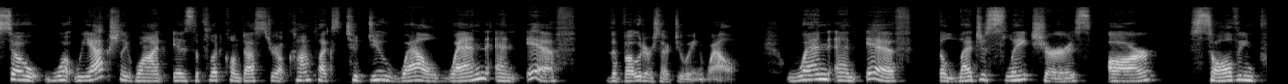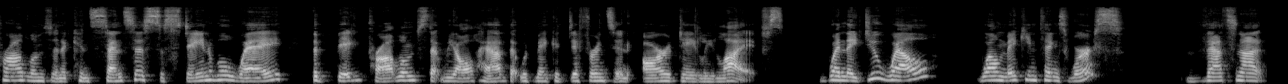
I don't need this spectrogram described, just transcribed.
So what we actually want is the political industrial complex to do well when and if the voters are doing well. When and if the legislatures are solving problems in a consensus, sustainable way, the big problems that we all have that would make a difference in our daily lives. When they do well while making things worse, that's not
